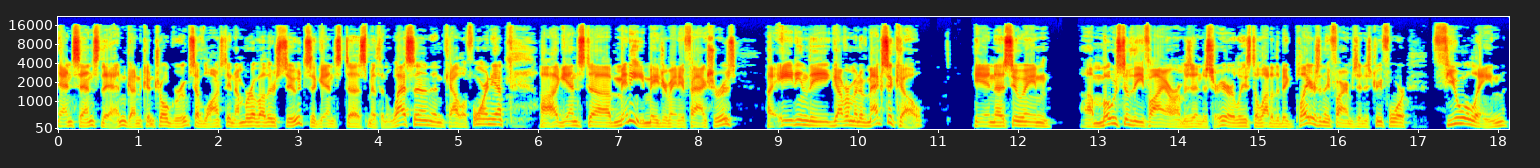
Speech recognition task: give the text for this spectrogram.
And since then, gun control groups have launched a number of other suits against uh, Smith and Wesson in California, uh, against many major manufacturers, aiding the government of Mexico in suing most of the firearms industry, or at least a lot of the big players in the firearms industry, for fueling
